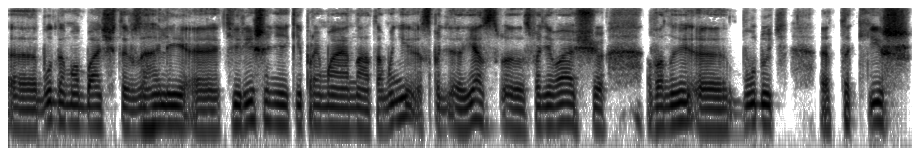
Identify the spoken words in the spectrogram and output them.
е, будемо бачити взагалі е, ті рішення, які приймає НАТО. Мені я сподіваюся, що вони е, будуть е, такі ж.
